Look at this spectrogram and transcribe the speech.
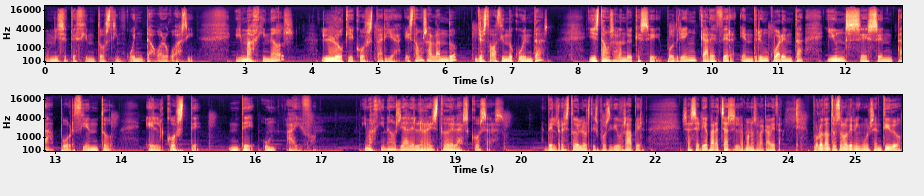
1750 o algo así. Imaginaos lo que costaría. Estamos hablando, yo estaba haciendo cuentas y estamos hablando de que se podría encarecer entre un 40 y un 60% el coste de un iPhone. Imaginaos ya del resto de las cosas, del resto de los dispositivos Apple. O sea, sería para echarse las manos a la cabeza. Por lo tanto, esto no tiene ningún sentido.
